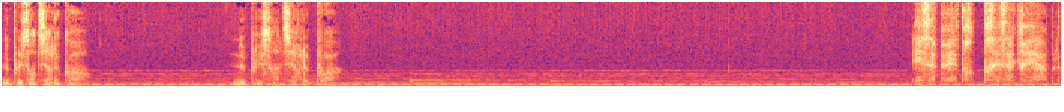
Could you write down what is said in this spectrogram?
ne plus sentir le corps, ne plus sentir le poids. Et ça peut être très agréable.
